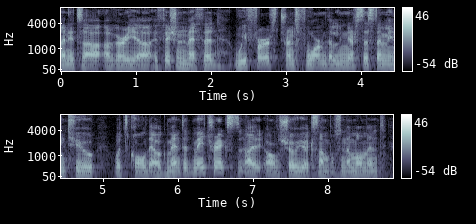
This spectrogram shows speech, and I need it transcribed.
and it's a, a very uh, efficient method. We first transform the linear system into what's called the augmented matrix. I, will show you examples in a moment.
